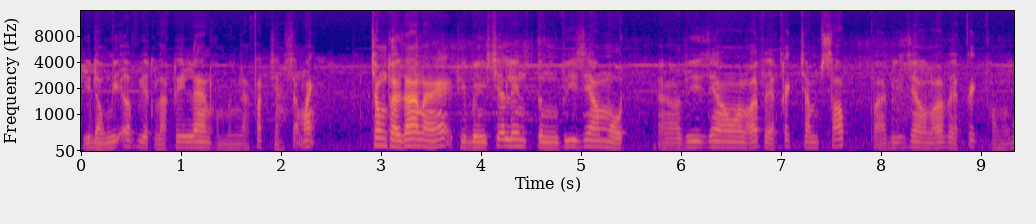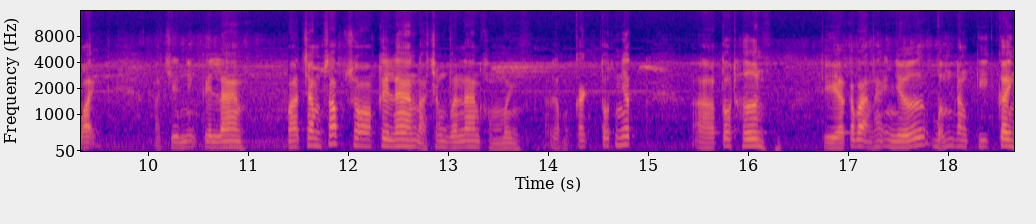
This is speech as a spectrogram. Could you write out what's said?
thì đồng nghĩa việc là cây lan của mình là phát triển sẽ mạnh. Trong thời gian này ấy, thì mình sẽ lên từng video một à, video nói về cách chăm sóc và video nói về cách phòng bệnh ở trên những cây lan. Và chăm sóc cho cây lan ở trong vườn lan của mình được một cách tốt nhất à, tốt hơn thì à, các bạn hãy nhớ bấm đăng ký kênh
